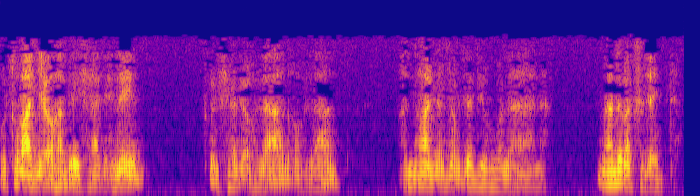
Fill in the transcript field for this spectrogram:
وتراجعها بإشهاد اثنين تقول فلان أو فلان أن راجع زوجتي فلانة ما دمت في العدة.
